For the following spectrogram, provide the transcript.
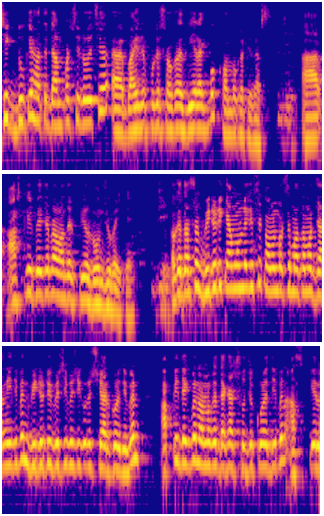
ঠিক দুকে হাতে ডান পাশে রয়েছে বাইরের ফুটে সহকারে দিয়ে রাখব খন্দকা ট্রেডার্স আর আসলেই পেয়ে যাবে আমাদের প্রিয় রঞ্জু ভাইকে। ওকে দর্শক ভিডিওটি কেমন লেগেছে কমেন্ট বক্সে মতামত জানিয়ে দিবেন ভিডিওটি বেশি বেশি করে শেয়ার করে দিবেন। আপনি দেখবেন অনেকে দেখার সুযোগ করে দিবেন। আজকের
